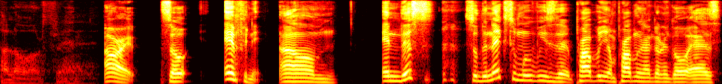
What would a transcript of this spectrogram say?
Hello, old friend. All right. So Infinite. Um and this so the next two movies that probably I'm probably not gonna go as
